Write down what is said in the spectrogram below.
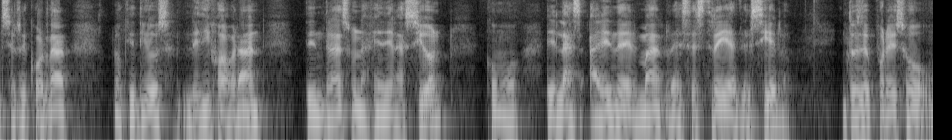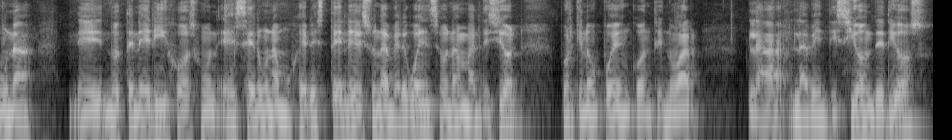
Se recordar lo que Dios le dijo a Abraham, tendrás una generación como eh, las arenas del mar, las estrellas del cielo. Entonces por eso una eh, no tener hijos, eh, ser una mujer estéril es una vergüenza, una maldición, porque no pueden continuar la, la bendición de Dios,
